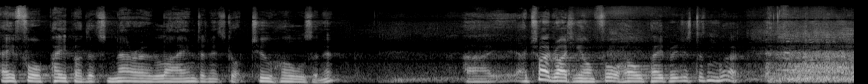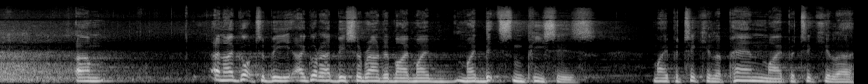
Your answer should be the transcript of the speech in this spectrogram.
A4 paper that's narrow lined and it's got two holes in it. Uh, I tried writing on four hole paper, it just doesn't work. um, and I've got to be, I've got to be surrounded by my, my bits and pieces, my particular pen, my particular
